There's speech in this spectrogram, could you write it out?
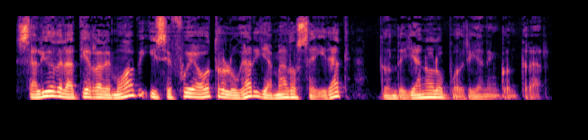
Salió de la tierra de Moab y se fue a otro lugar llamado Seirat, donde ya no lo podrían encontrar.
